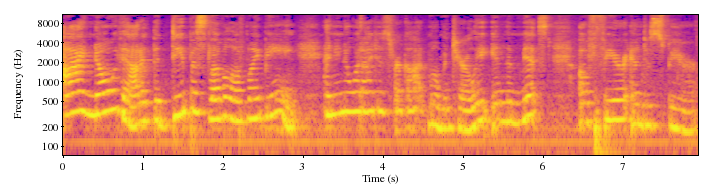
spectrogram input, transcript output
I know that at the deepest level of my being. And you know what? I just forgot momentarily in the midst of fear and despair.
